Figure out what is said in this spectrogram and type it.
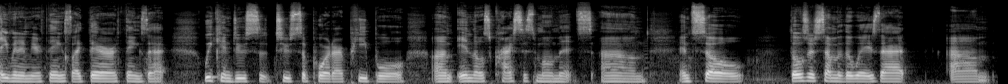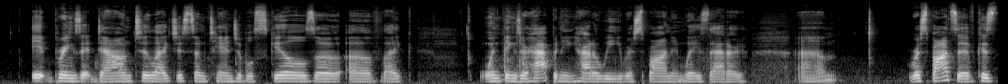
even in your things like there are things that we can do so, to support our people um, in those crisis moments um, and so those are some of the ways that um, it brings it down to like just some tangible skills of, of like when things are happening how do we respond in ways that are um, responsive? Because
